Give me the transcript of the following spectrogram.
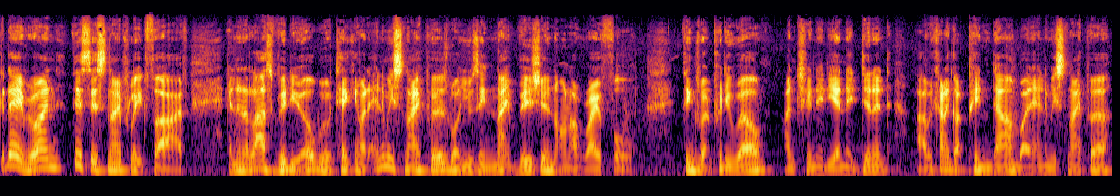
Good day everyone, this is Sniper Elite 5 and in the last video we were taking out enemy snipers while using night vision on our rifle. Things went pretty well until near the end they didn't. Uh, we kind of got pinned down by an enemy sniper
